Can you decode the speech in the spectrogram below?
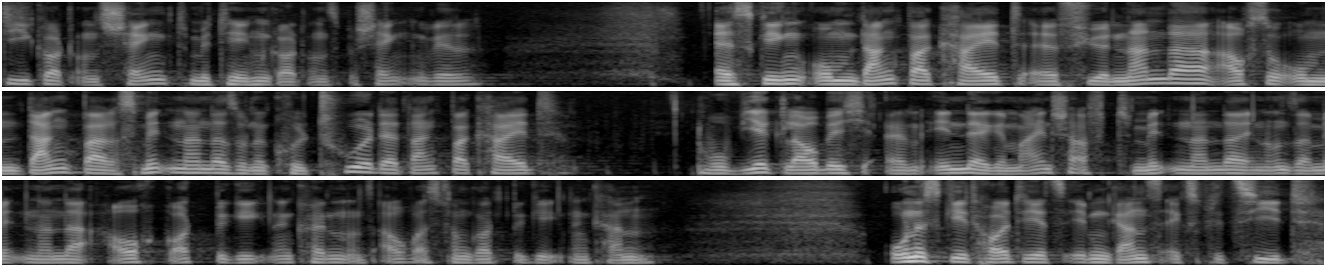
die Gott uns schenkt, mit denen Gott uns beschenken will. Es ging um Dankbarkeit äh, füreinander, auch so um dankbares Miteinander, so eine Kultur der Dankbarkeit, wo wir, glaube ich, ähm, in der Gemeinschaft miteinander, in unserem Miteinander auch Gott begegnen können, uns auch was von Gott begegnen kann. Und es geht heute jetzt eben ganz explizit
